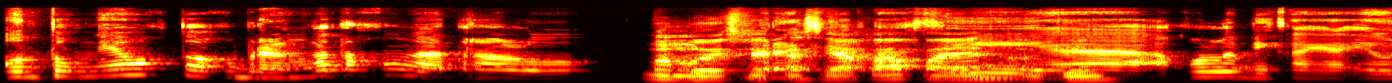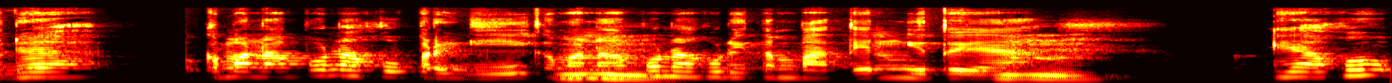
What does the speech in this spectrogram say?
untungnya waktu aku berangkat aku nggak terlalu Membawa ekspektasi apa-apa ya? berekspektasi, Oke. ya aku lebih kayak ya udah ke mana pun aku pergi ke mana pun aku ditempatin gitu ya Mm-mm. ya aku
